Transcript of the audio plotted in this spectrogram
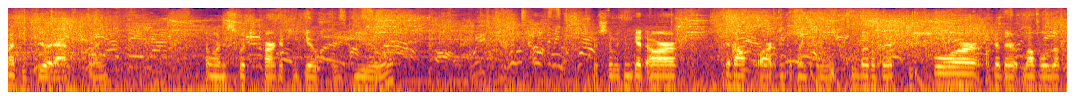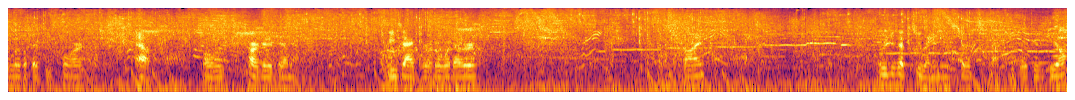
Might be good, actually. I want to switch target to go for you. Just so we can get our get off our Interlink a little bit before okay they're leveled up a little bit before oh well we targeted him he's accurate or whatever It's fine we just have two enemies so it's not too big a deal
